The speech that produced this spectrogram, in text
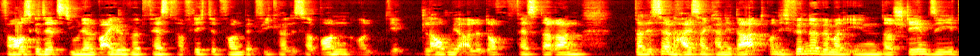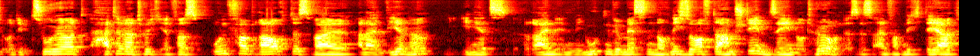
Vorausgesetzt, Julian Weigel wird fest verpflichtet von Benfica Lissabon und wir glauben ja alle doch fest daran, dann ist er ein heißer Kandidat. Und ich finde, wenn man ihn da stehen sieht und ihm zuhört, hat er natürlich etwas Unverbrauchtes, weil allein wir, ne, ihn jetzt rein in Minuten gemessen noch nicht so oft da haben stehen sehen und hören. Es ist einfach nicht der,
